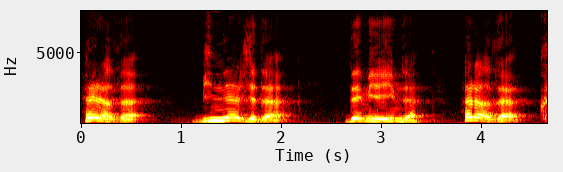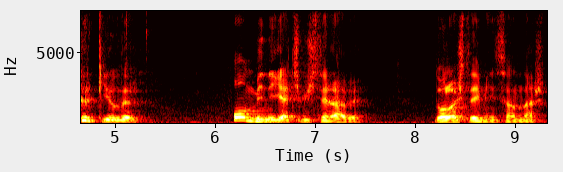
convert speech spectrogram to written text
Herhalde binlerce de demeyeyim de herhalde 40 yıldır 10 bini geçmiştir abi. Dolaştığım insanlar.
